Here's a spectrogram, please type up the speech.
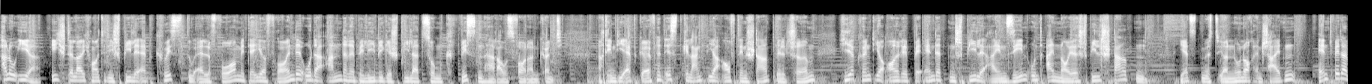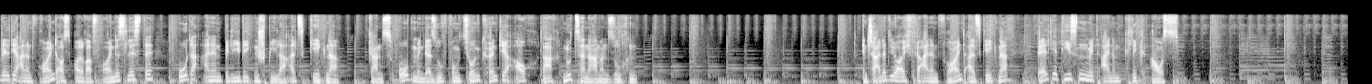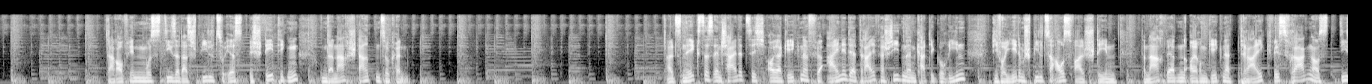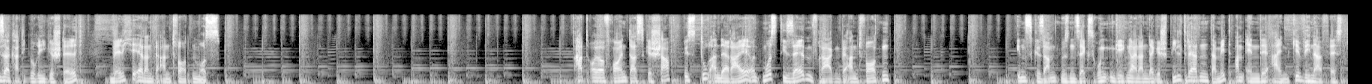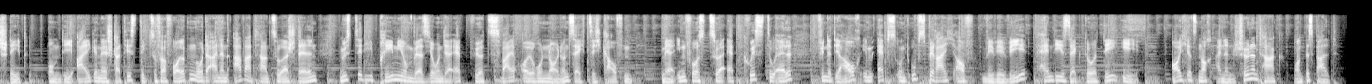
Hallo ihr, ich stelle euch heute die Spiele-App Quiz Duell vor, mit der ihr Freunde oder andere beliebige Spieler zum Quizzen herausfordern könnt. Nachdem die App geöffnet ist, gelangt ihr auf den Startbildschirm. Hier könnt ihr eure beendeten Spiele einsehen und ein neues Spiel starten. Jetzt müsst ihr nur noch entscheiden, entweder wählt ihr einen Freund aus eurer Freundesliste oder einen beliebigen Spieler als Gegner. Ganz oben in der Suchfunktion könnt ihr auch nach Nutzernamen suchen. Entscheidet ihr euch für einen Freund als Gegner, wählt ihr diesen mit einem Klick aus. Daraufhin muss dieser das Spiel zuerst bestätigen, um danach starten zu können. Als nächstes entscheidet sich euer Gegner für eine der drei verschiedenen Kategorien, die vor jedem Spiel zur Auswahl stehen. Danach werden eurem Gegner drei Quizfragen aus dieser Kategorie gestellt, welche er dann beantworten muss. Hat euer Freund das geschafft, bist du an der Reihe und musst dieselben Fragen beantworten. Insgesamt müssen sechs Runden gegeneinander gespielt werden, damit am Ende ein Gewinner feststeht. Um die eigene Statistik zu verfolgen oder einen Avatar zu erstellen, müsst ihr die Premium-Version der App für 2,69 Euro kaufen. Mehr Infos zur App Quiz Duell findet ihr auch im Apps- und Ups-Bereich auf www.handysektor.de. Euch jetzt noch einen schönen Tag und bis bald.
